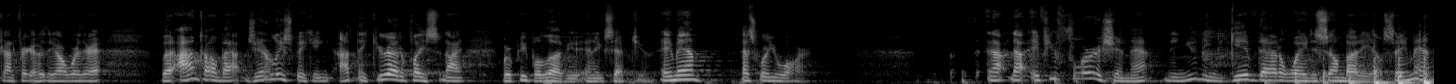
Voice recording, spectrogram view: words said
trying to figure out who they are, where they're at. But I'm talking about, generally speaking, I think you're at a place tonight where people love you and accept you. Amen? That's where you are. Now, now, if you flourish in that, then you need to give that away to somebody else. Amen.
